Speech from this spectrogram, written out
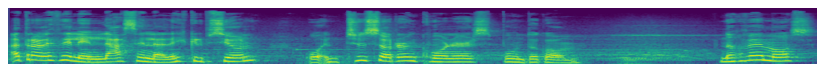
a través del enlace en la descripción o en twosoutherncorners.com. Nos vemos.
